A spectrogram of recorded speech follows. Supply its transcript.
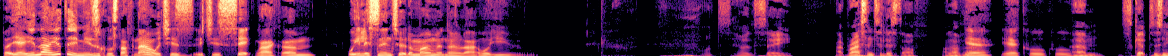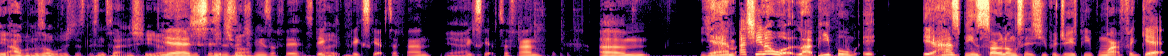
But yeah, you know, you're doing musical stuff now, which is which is sick. Like, um, what are you listening to at the moment though? Like, what you? What's I would say? Like Bryson Tiller stuff. I love that. Yeah, yeah, cool, cool. Um, Skepta's new album as well. We was just listening to that in the studio. yeah, just listening to tunes off it. That's Big dope. big Skepta fan. yeah. Big Skepta fan. Um, yeah, actually, you know what? Like people, it it has been so long since you produced. People might forget,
